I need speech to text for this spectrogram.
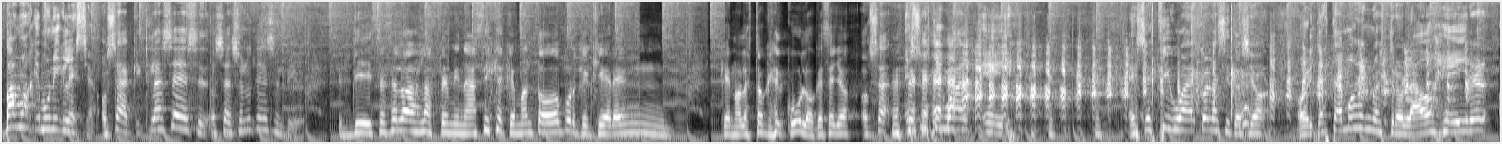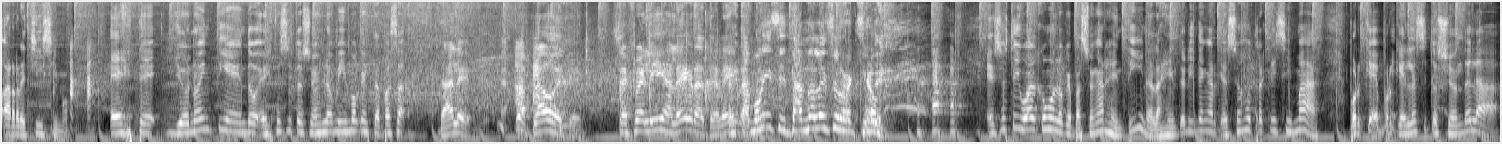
Vamos a quemar una iglesia. O sea, ¿qué clase es? O sea, eso no tiene sentido. Díceselo a las feminazis que queman todo porque quieren que no les toque el culo, qué sé yo. O sea, eso está igual. eh, eso está igual con la situación. Ahorita estamos en nuestro lado hater arrechísimo. Este, yo no entiendo. Esta situación es lo mismo que está pasando. Dale, apláudete. Sé feliz, alégrate, alégrate. Estamos incitando a la insurrección. Eso está igual como lo que pasó en Argentina. La gente ahorita en Argentina. Eso es otra crisis más. ¿Por qué? Porque es la situación de la.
